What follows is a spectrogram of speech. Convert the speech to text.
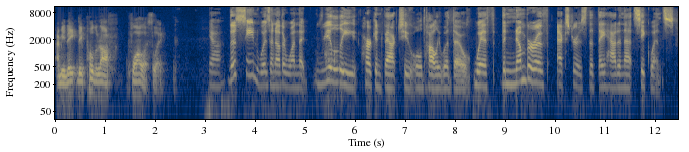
I mean, they they pulled it off flawlessly. Yeah, this scene was another one that really harkened back to old Hollywood, though, with the number of extras that they had in that sequence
